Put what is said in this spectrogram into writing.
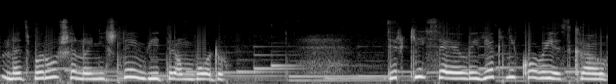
на зворушену нічним вітром воду. Зірки сяяли як ніколи яскраво.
